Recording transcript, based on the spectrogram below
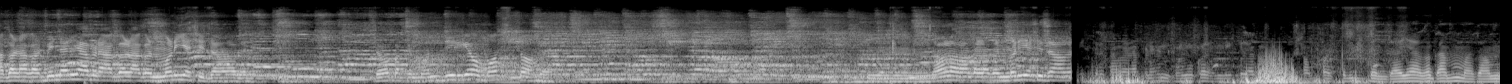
આગળ આગળ બિનારી આપણે આગળ આગળ મળીએ સીધા હવે. જો બાકી મંદિર કેવું મસ્ત છે. ચાલો આગળ આગળ મિત્ર હવે આપણે એમ કરી, નીકળ્યા સંપર્ક કરી ગામમાં, તો હવે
